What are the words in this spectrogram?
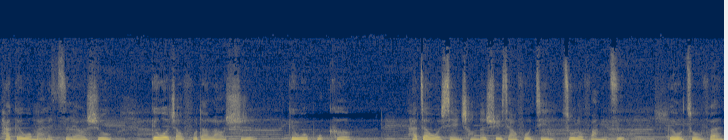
他给我买了资料书，给我找辅导老师，给我补课。他在我县城的学校附近租了房子，给我做饭、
